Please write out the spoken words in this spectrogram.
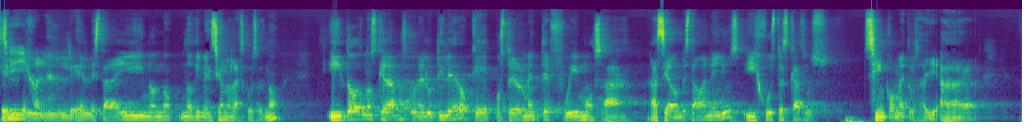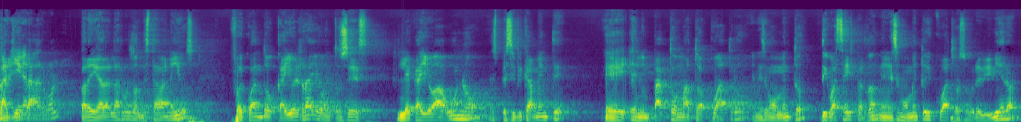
el, el, estar ahí, no, no, no dimensiona las cosas, ¿no? Y dos nos quedamos con el utilero, que posteriormente fuimos a, hacia donde estaban ellos y justo escasos 5 metros a, ¿Para llegar, al árbol. Para llegar al árbol donde estaban ellos, fue cuando cayó el rayo. Entonces le cayó a uno específicamente. Eh, el impacto mató a cuatro en ese momento, digo a seis, perdón, en ese momento, y cuatro sobrevivieron.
